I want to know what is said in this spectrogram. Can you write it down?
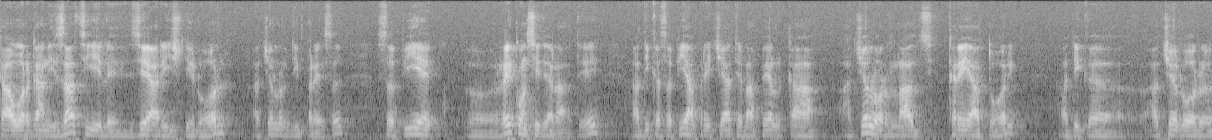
ca organizațiile ziariștilor, a celor din presă, să fie uh, reconsiderate, adică să fie apreciate la fel ca acelorlalți creatori, adică a celor uh,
